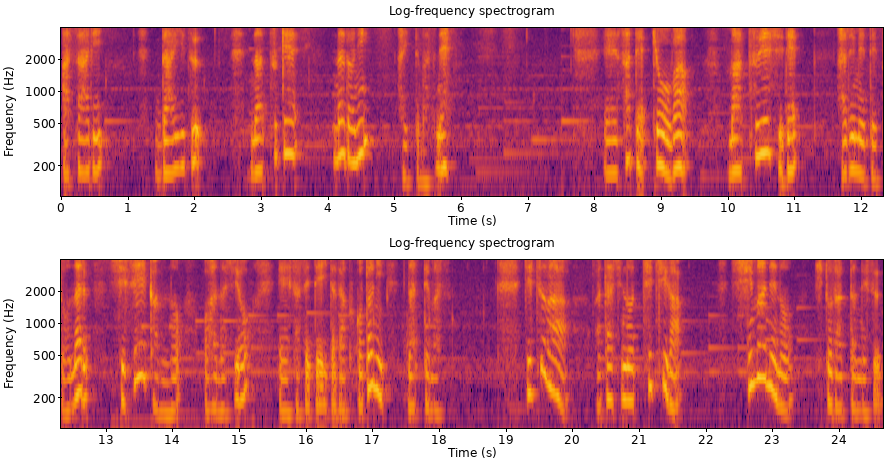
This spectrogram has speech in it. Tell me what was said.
あさり大豆ナッツ系などに入ってますね、えー、さて今日は松江市で初めてとなる死生観のお話を、えー、させていただくことになってます実は私の父が島根の人だったんです。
